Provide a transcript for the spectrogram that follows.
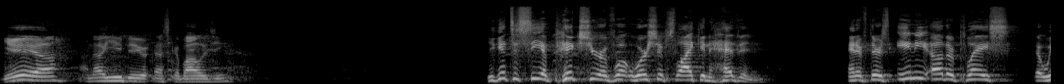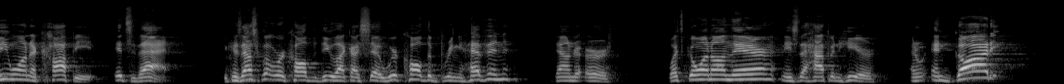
Yeah, I know you do, eschatology. You get to see a picture of what worship's like in heaven. And if there's any other place that we want to copy, it's that. Because that's what we're called to do. Like I said, we're called to bring heaven down to earth. What's going on there needs to happen here. And, and God,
